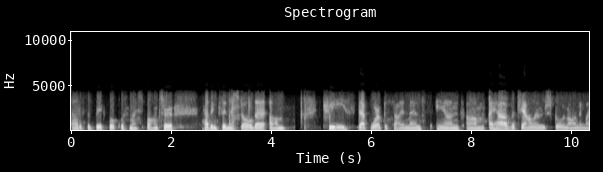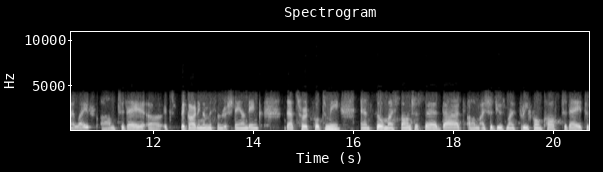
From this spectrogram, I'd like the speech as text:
out of the big book with my sponsor, having finished all the um, three step work assignments. And um, I have a challenge going on in my life um, today. Uh, it's regarding a misunderstanding that's hurtful to me. And so my sponsor said that um, I should use my three phone calls today to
